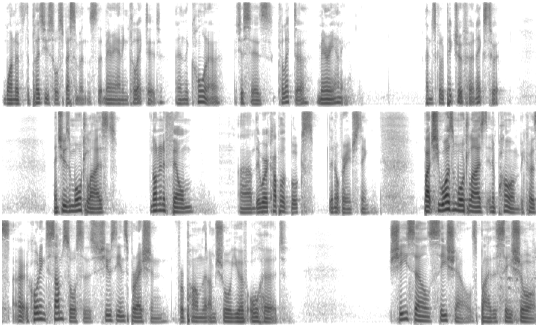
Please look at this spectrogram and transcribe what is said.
one of the plesiosaur specimens that Mary Anning collected. And in the corner, it just says, Collector Mary Anning. And it's got a picture of her next to it. And she was immortalized not in a film. Um, there were a couple of books. They're not very interesting. But she was immortalized in a poem because, uh, according to some sources, she was the inspiration for a poem that I'm sure you have all heard. She sells seashells by the seashore.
